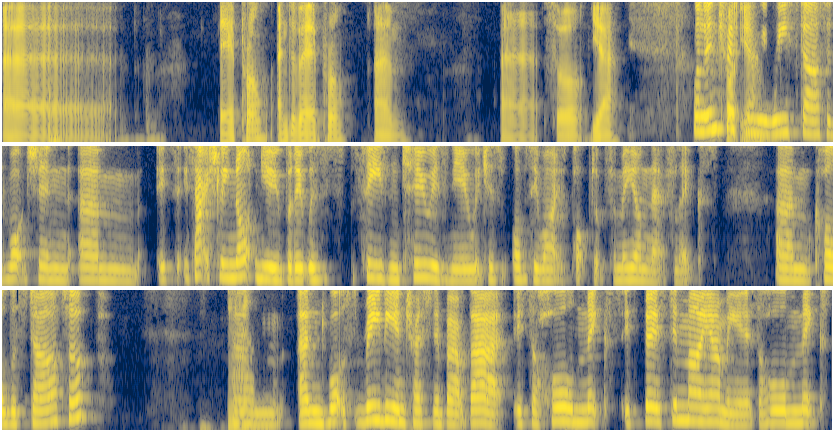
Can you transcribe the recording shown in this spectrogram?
uh, April, end of April. Um, uh, so yeah. Well, interestingly, yeah. we started watching. Um, it's it's actually not new, but it was season two is new, which is obviously why it's popped up for me on Netflix. Um, called The Startup. Mm-hmm. Um, and what's really interesting about that, it's a whole mix. It's based in Miami, and it's a whole mix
